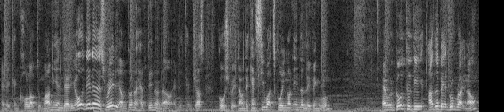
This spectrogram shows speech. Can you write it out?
and they can call out to mommy and daddy, oh, dinner is ready, I'm gonna have dinner now. And they can just go straight down. They can see what's going on in the living room. And we'll go to the other bedroom right now.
